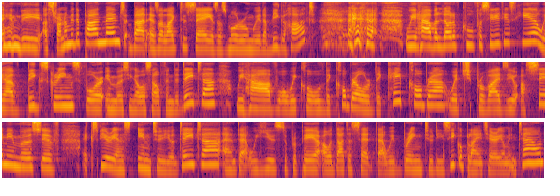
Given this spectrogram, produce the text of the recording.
in the astronomy department, but as I like to say, it's a small room with a big heart. we have a lot of cool facilities here. We have big screens for immersing ourselves in the data. We have what we call the Cobra or the Cape Cobra, which provides you a semi immersive experience into your data and that we use to prepare our data set that we bring to the Iziko Planetarium in town.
